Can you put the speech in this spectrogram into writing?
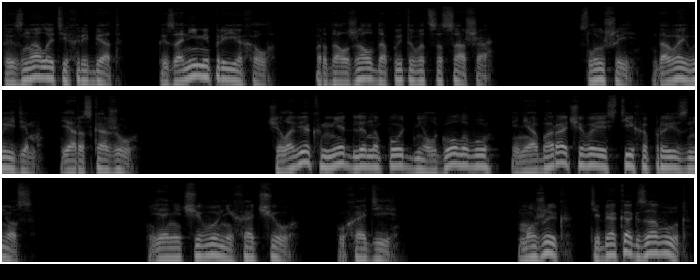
«Ты знал этих ребят? Ты за ними приехал?» Продолжал допытываться Саша. «Слушай, давай выйдем, я расскажу». Человек медленно поднял голову и, не оборачиваясь, тихо произнес. «Я ничего не хочу. Уходи». «Мужик, тебя как зовут?»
